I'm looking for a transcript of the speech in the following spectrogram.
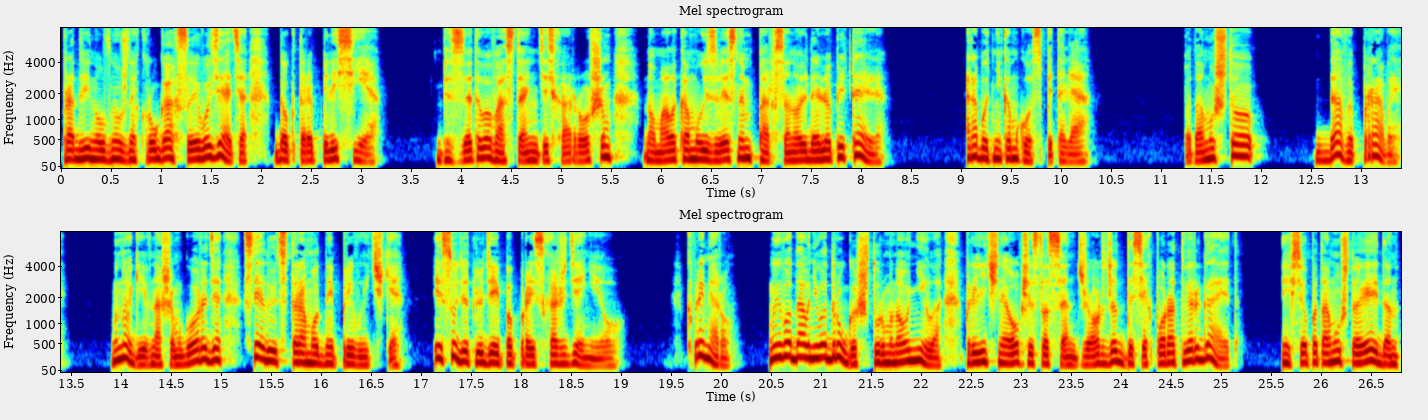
продвинул в нужных кругах своего зятя, доктора Пелесье. Без этого вы останетесь хорошим, но мало кому известным персональ де l'Hôpital. Работником госпиталя. Потому что... Да, вы правы. Многие в нашем городе следуют старомодной привычке и судят людей по происхождению. К примеру, Моего давнего друга, штурмана Унила, приличное общество Сент-Джорджа до сих пор отвергает. И все потому, что Эйден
